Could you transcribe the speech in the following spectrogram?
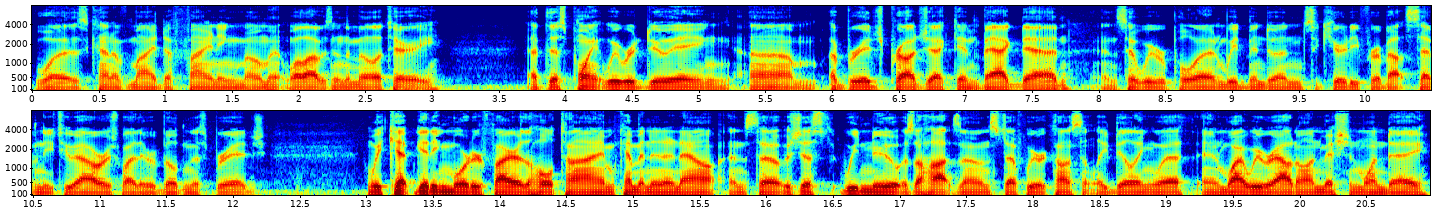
was kind of my defining moment while I was in the military. At this point, we were doing um, a bridge project in Baghdad. And so we were pulling, we'd been doing security for about 72 hours while they were building this bridge. We kept getting mortar fire the whole time, coming in and out. And so it was just, we knew it was a hot zone, stuff we were constantly dealing with. And while we were out on mission one day,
